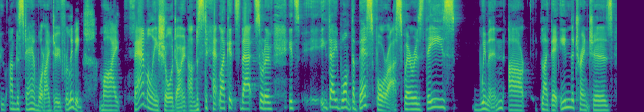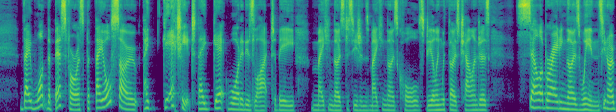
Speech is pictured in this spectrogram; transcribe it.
who understand what I do for a living. My family sure don't understand. Like it's that sort of it's they want the best for us whereas these women are like they're in the trenches. They want the best for us, but they also they get it. They get what it is like to be making those decisions, making those calls, dealing with those challenges celebrating those wins. You know,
